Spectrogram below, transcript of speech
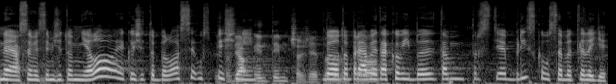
Ne, já si myslím, že to mělo, jako, že to bylo asi úspěšný. To intimčo, že? To bylo to právě takový, byli tam prostě blízko u sebe ty lidi.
